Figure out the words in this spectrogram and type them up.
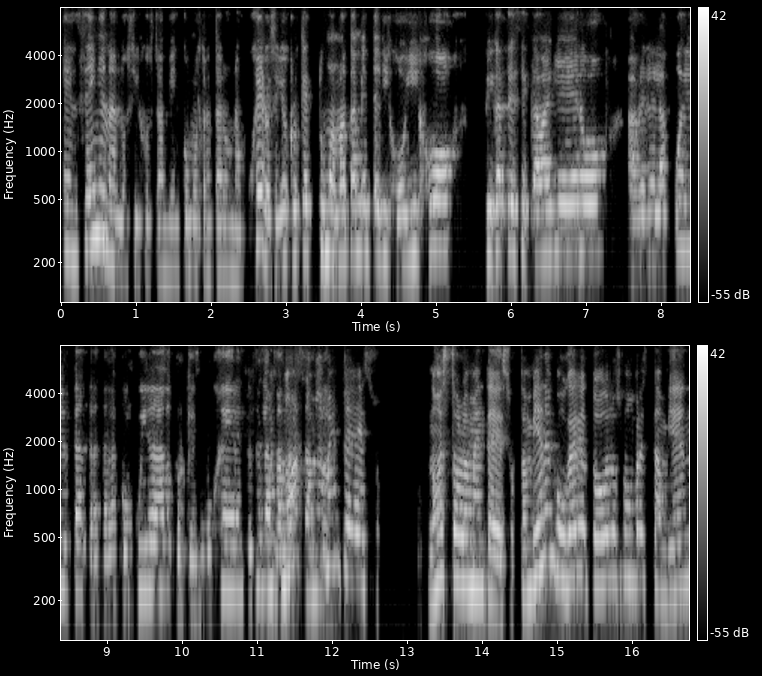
enseñan a los hijos también cómo tratar a una mujer. O sea, yo creo que tu mamá también te dijo, hijo, fíjate ese caballero, ábrele la puerta, trátala con cuidado porque es mujer. Entonces las Pues no mamás es también. solamente eso, no es solamente eso. También en Bulgaria todos los hombres también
